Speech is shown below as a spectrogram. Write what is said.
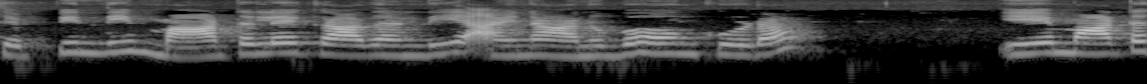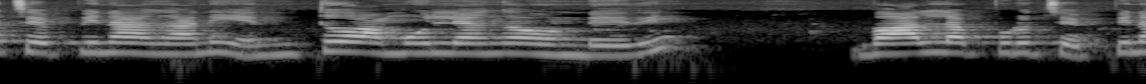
చెప్పింది మాటలే కాదండి ఆయన అనుభవం కూడా. ఏ మాట చెప్పినా కానీ ఎంతో అమూల్యంగా ఉండేది. వాళ్ళప్పుడు చెప్పిన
